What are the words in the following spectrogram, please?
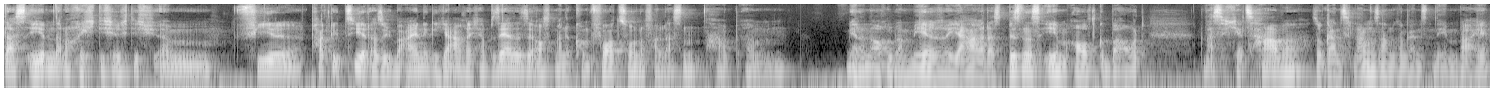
das eben dann auch richtig, richtig ähm, viel praktiziert, also über einige Jahre. Ich habe sehr, sehr, sehr oft meine Komfortzone verlassen, habe ähm, mir dann auch über mehrere Jahre das Business eben aufgebaut, was ich jetzt habe, so ganz langsam, so ganz nebenbei.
